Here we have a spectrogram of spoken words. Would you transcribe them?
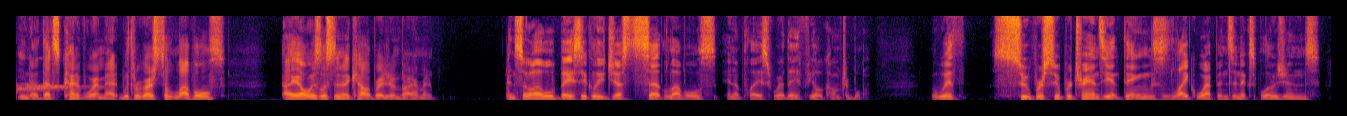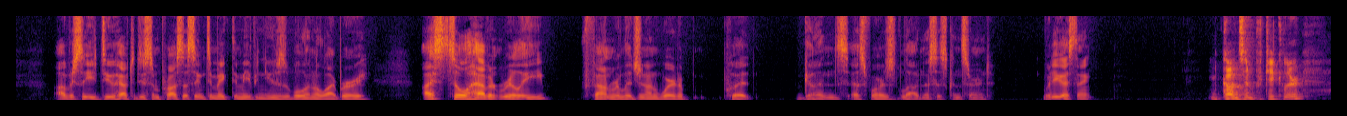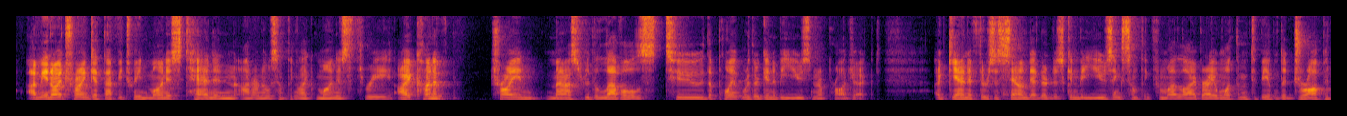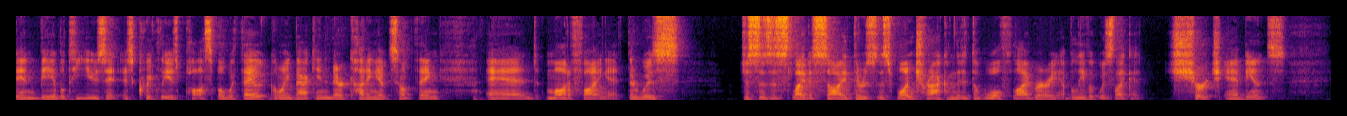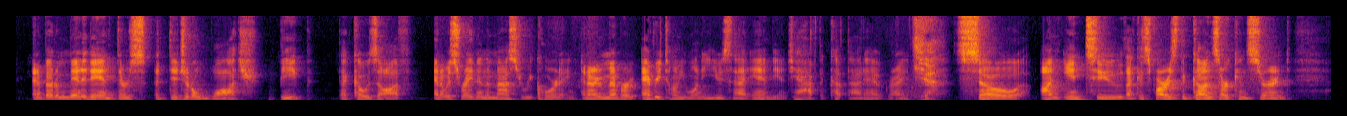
You know, that's kind of where I'm at. With regards to levels, I always listen in a calibrated environment. And so I will basically just set levels in a place where they feel comfortable. With super, super transient things like weapons and explosions, obviously you do have to do some processing to make them even usable in a library. I still haven't really found religion on where to put guns as far as loudness is concerned. What do you guys think? Guns in particular? I mean, I try and get that between minus 10 and I don't know, something like minus 3. I kind of try and master the levels to the point where they're going to be used in a project. Again, if there's a sound editor that's going to be using something from my library, I want them to be able to drop it in, be able to use it as quickly as possible without going back in there, cutting out something and modifying it. There was, just as a slight aside, there's this one track on the, the Wolf library. I believe it was like a church ambience. And about a minute in, there's a digital watch beep that goes off and it was right in the master recording. And I remember every time you want to use that ambient, you have to cut that out, right? Yeah. So I'm into like as far as the guns are concerned,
